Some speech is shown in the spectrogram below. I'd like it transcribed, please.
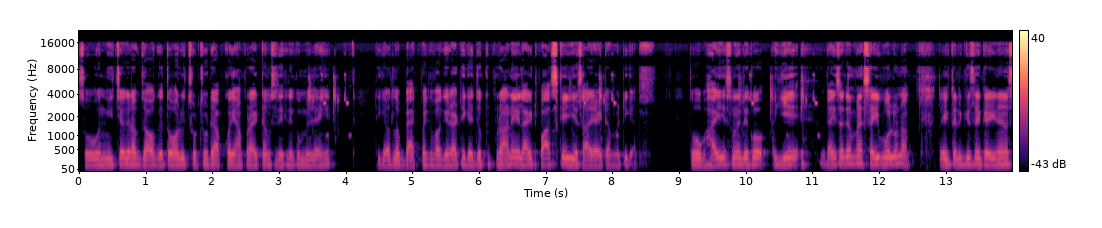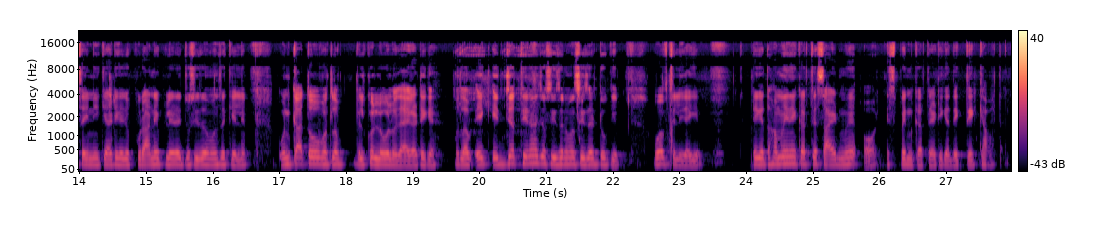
सो नीचे अगर आप जाओगे तो और भी छोटे छोटे आपको यहाँ पर आइटम्स देखने को मिल जाएँगे। ठीक है मतलब बैकपैक वगैरह, ठीक है, जो कि पुराने लाइट पास के ये सारे आइटम है, ठीक है। तो भाई इसमें देखो, ये गाइस अगर मैं सही बोलूँ ना तो एक तरीके से गई ने सही नहीं किया, ठीक है, जो पुराने प्लेयर है, जो सीज़न वन से खेल उनका तो मतलब बिल्कुल लोल हो जाएगा, ठीक है। मतलब एक इज़्ज़त थी ना, जो सीज़न वन सीज़न टू की, वो अब चली जाएगी। ठीक है तो हम इन्हें करते साइड में और स्पिन करते हैं, ठीक है, देखते हैं क्या होता है।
